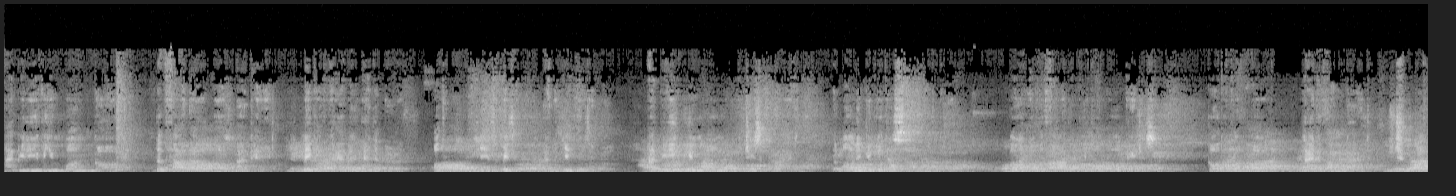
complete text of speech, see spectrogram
I believe in one God, the Father Almighty, maker of heaven and earth, of all is visible and invisible. I believe in one Lord Jesus Christ, the only begotten Son of God, born of the Father before all ages, God from God, light from light, true God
